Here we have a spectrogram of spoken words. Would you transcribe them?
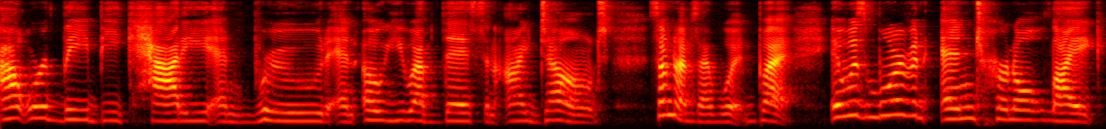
outwardly be catty and rude and, oh, you have this and I don't. Sometimes I would, but it was more of an internal, like,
